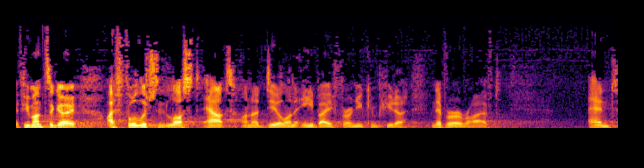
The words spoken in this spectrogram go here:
A few months ago, I foolishly lost out on a deal on eBay for a new computer. Never arrived. And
